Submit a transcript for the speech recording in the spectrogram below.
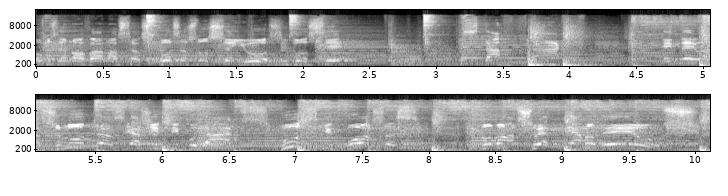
Vamos renovar nossas forças no Senhor. Se você está fraco, em meio às lutas e às dificuldades, busque forças no nosso eterno Deus.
